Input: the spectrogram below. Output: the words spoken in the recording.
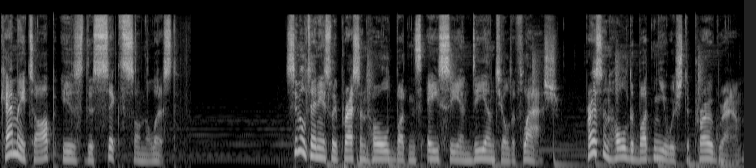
CAME top is the sixth on the list. Simultaneously press and hold buttons A, C and D until the flash. Press and hold the button you wish to program.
